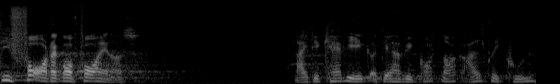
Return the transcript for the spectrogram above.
de får, der går foran os? Nej, det kan vi ikke, og det har vi godt nok aldrig kunnet.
